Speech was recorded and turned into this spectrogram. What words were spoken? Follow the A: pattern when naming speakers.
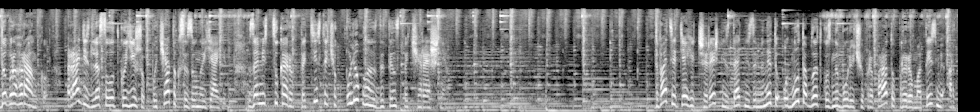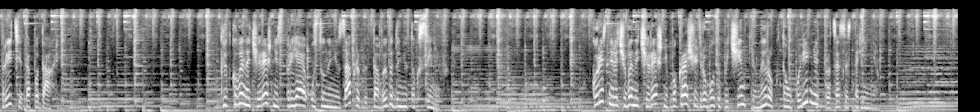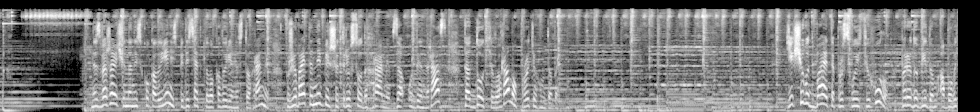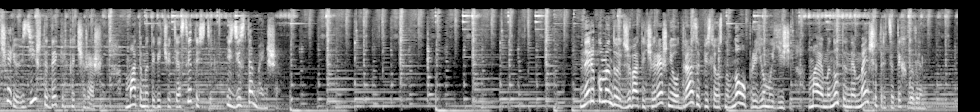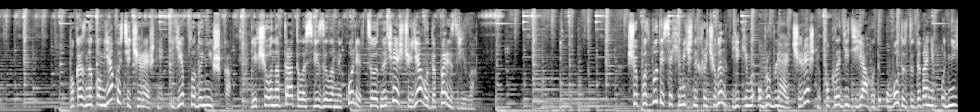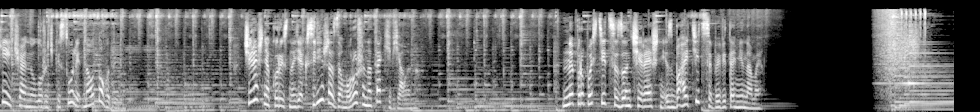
A: Доброго ранку! Радість для солодкоїжок, початок сезону ягід. Замість цукерок та тістечок улюблена з дитинства черешня. 20 ягід черешні здатні замінити одну таблетку знеболюючого препарату при ревматизмі, артриті та подагрі. Клітковина черешні сприяє усуненню закрепів та виведенню токсинів. Корисні речовини черешні покращують роботу печінки, нирок та уповільнюють процеси старіння. Незважаючи на низьку калорійність 50 кілокалорій на 100 грамів, вживайте не більше 300 грамів за один раз та до кілограму протягом доби. Якщо ви дбаєте про свою фігуру, перед обідом або вечерю з'їжте декілька черешень, матимете відчуття ситості і з'їсте менше. Не рекомендують вживати черешню одразу після основного прийому їжі. Має минути не менше 30 хвилин. Показником якості черешні є плодоніжка. Якщо вона втратила свій зелений колір, це означає, що ягода перезріла. Щоб позбутися хімічних речовин, якими обробляють черешню, покладіть ягоди у воду з додаванням однієї чайної ложечки солі на одну годину. Черешня корисна як свіжа, заморожена, так і в'ялена. Не пропустіть сезон черешні, збагатіть себе вітамінами.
